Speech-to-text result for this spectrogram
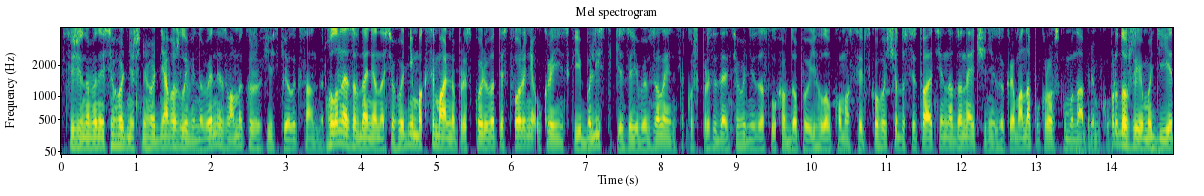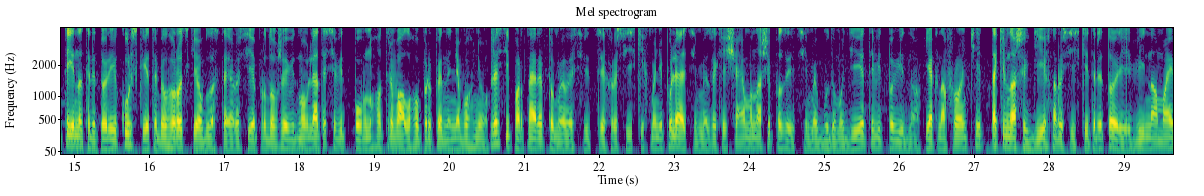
Свіжі новини сьогоднішнього дня. Важливі новини. З вами Кожухівський Олександр. Головне завдання на сьогодні максимально прискорювати створення української балістики, заявив Зеленський. Також президент сьогодні заслухав доповідь головкома Сирського щодо ситуації на Донеччині, зокрема на Покровському напрямку. Продовжуємо діяти і на території Курської та Білгородської областей. Росія продовжує відмовлятися від повного тривалого припинення вогню. Вже всі партнери втомились від цих російських маніпуляцій. Ми захищаємо наші позиції. Ми будемо діяти відповідно, як на фронті, так і в наших діях на російській території. Війна має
